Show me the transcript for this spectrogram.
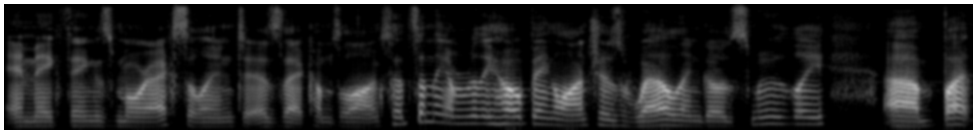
and make things more excellent as that comes along. So it's something I'm really hoping launches well and goes smoothly. Um, but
